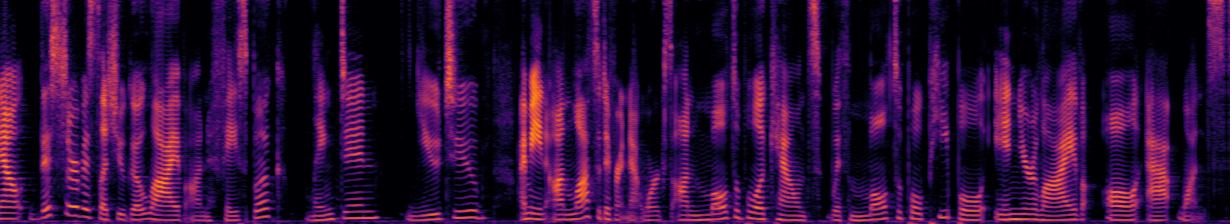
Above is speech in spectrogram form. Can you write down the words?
Now, this service lets you go live on Facebook, LinkedIn, YouTube. I mean, on lots of different networks, on multiple accounts with multiple people in your live all at once.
